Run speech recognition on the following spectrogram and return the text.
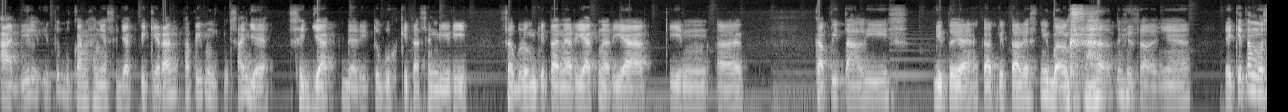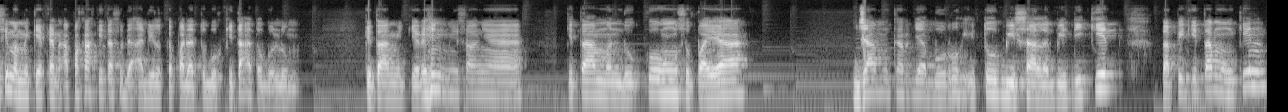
adil itu bukan hanya sejak pikiran tapi mungkin saja sejak dari tubuh kita sendiri sebelum kita neriak-neriakin uh, kapitalis gitu ya kapitalis ini bangsa misalnya ya kita mesti memikirkan apakah kita sudah adil kepada tubuh kita atau belum kita mikirin misalnya kita mendukung supaya jam kerja buruh itu bisa lebih dikit tapi kita mungkin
